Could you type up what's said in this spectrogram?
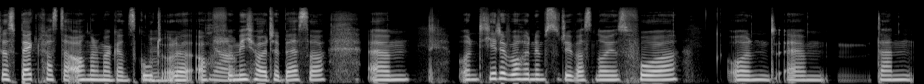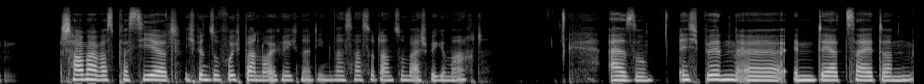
Respekt passt da auch manchmal ganz gut mhm. oder auch ja. für mich heute besser. Ähm, und jede Woche nimmst du dir was Neues vor und ähm, dann schau mal, was passiert. Ich bin so furchtbar neugierig, Nadine. Was hast du dann zum Beispiel gemacht? Also, ich bin äh, in der Zeit dann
